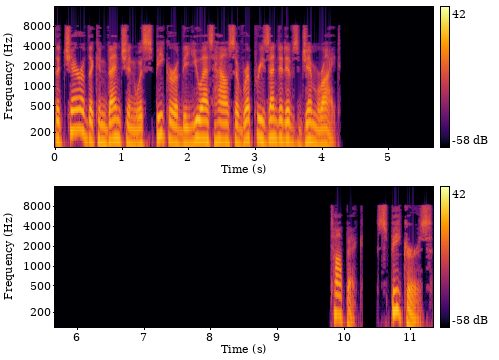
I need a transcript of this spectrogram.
The chair of the convention was Speaker of the U.S. House of Representatives Jim Wright. Speakers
